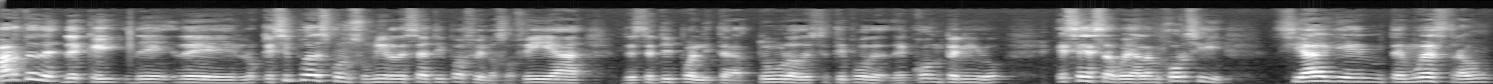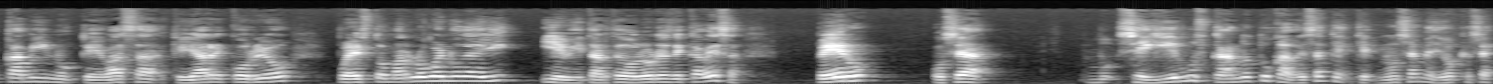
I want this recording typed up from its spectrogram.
parte de, que de, lo que sí puedes consumir de este tipo de filosofía, de este tipo de literatura, de este tipo de, contenido, es esa, güey, a lo mejor si, si alguien te muestra un camino que vas a, que ya recorrió, puedes tomar lo bueno de ahí y evitarte dolores de cabeza, pero, o sea, seguir buscando tu cabeza que, que no sea mediocre, o sea,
